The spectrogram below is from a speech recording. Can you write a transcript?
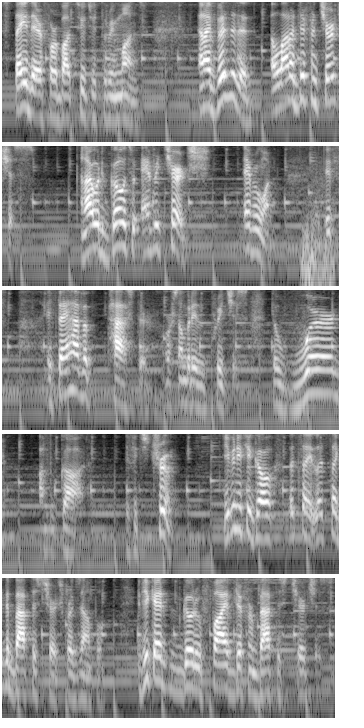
stayed there for about two to three months. And I visited a lot of different churches. And I would go to every church, everyone. If, if they have a pastor or somebody that preaches the Word of God, if it's true, even if you go, let's say, let's take the Baptist church, for example. If you could go to five different Baptist churches,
